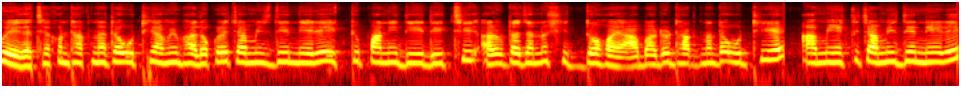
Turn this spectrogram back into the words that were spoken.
হয়ে গেছে। এখন ঢাকনাটা উঠিয়ে আমি ভালো করে চামিচ দিয়ে নেড়ে একটু পানি দিয়ে দিচ্ছি আলুটা যেন সিদ্ধ হয়। আবারও ঢাকনাটা উঠিয়ে আমি একটি চামিচ দিয়ে নেড়ে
